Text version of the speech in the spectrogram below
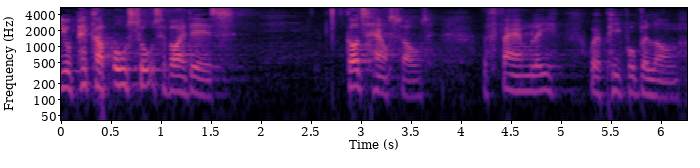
You'll pick up all sorts of ideas. God's household, the family where people belong.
